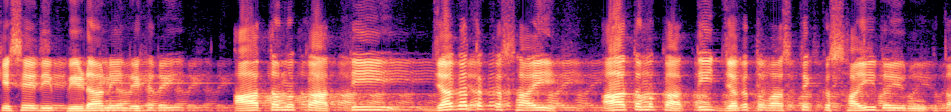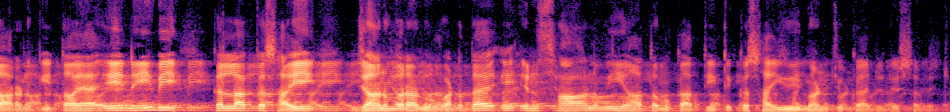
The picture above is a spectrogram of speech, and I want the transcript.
ਕਿਸੇ ਦੀ ਪੀੜਾ ਨਹੀਂ ਦਿਖ ਰਹੀ ਆਤਮ ਘਾਤੀ ਜਗਤ ਕਸਾਈ, ਆਤਮ ਘਾਤੀ ਜਗਤ ਵਾਸਤੇ ਕਸਾਈ ਦਾ ਹੀ ਰੂਪ ਧਾਰਨ ਕੀਤਾ ਹੋਇਆ। ਇਹ ਨਹੀਂ ਵੀ ਕੱਲਾ ਕਸਾਈ ਜਾਨਵਰਾਂ ਨੂੰ ਵੱਢਦਾ ਇਹ ਇਨਸਾਨ ਵੀ ਆਤਮ ਘਾਤੀ ਤੇ ਕਸਾਈ ਵੀ ਬਣ ਚੁੱਕਾ ਅੱਜ ਦੇ ਸਮੇਂ 'ਚ।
